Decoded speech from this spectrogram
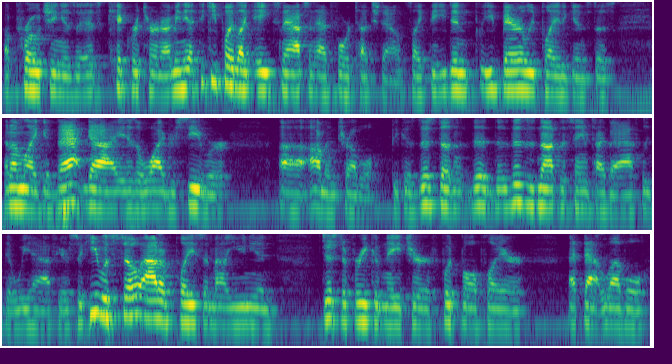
approaching as as kick returner. I mean, I think he played like eight snaps and had four touchdowns. Like he didn't he barely played against us. And I'm like, if that guy is a wide receiver, uh, I'm in trouble because this doesn't th- th- this is not the same type of athlete that we have here. So he was so out of place at Mount Union, just a freak of nature football player at that level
